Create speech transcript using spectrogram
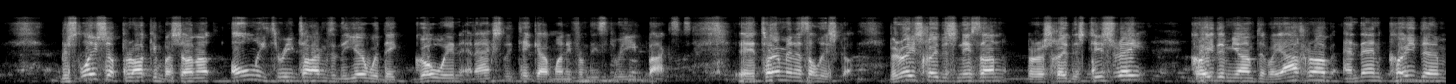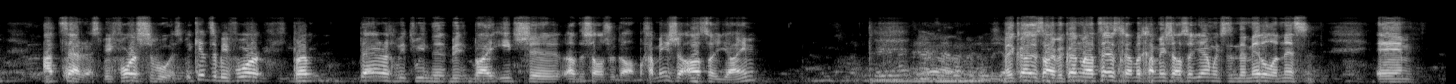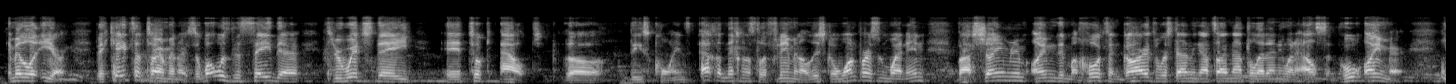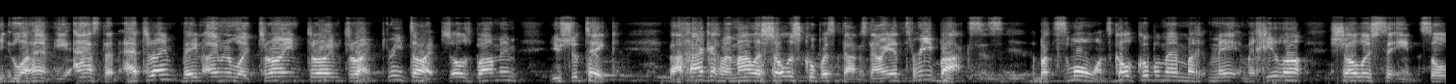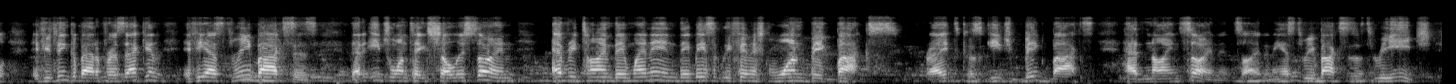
Bishloisha Prakim Bashana, only three times in the year would they go in and actually take out money from these three boxes. Uh, terminus Alishka. Bereish Chodesh Nisan, Bereish Chodesh Tishrei, Koidim Yam Tevayachrab, and then Koidim Atzeres, before Shavuos. Because before, Baruch between the, by each uh, of the Shal Shugam. Chamisha also Yaim. Because, sorry, because Atzeres also Yaim, which is in the middle of Nisan. Um, the middle of the ear. The Ketza terminus. So what was the there through which they uh, took out the these coins? One person went in, and guards were standing outside not to let anyone else in. Who oimer? He, asked them? Vein oimrim like troim, troim, troim. Three times. Shos bamim, you should take. Now he had three boxes, but small ones. called Kol mechila sholish sein. So if you think about it for a second, if he has three boxes that each one takes sholish sein, every time they went in, they basically finished one big box right? Because each big box had nine sign inside, and he has three boxes of three each.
